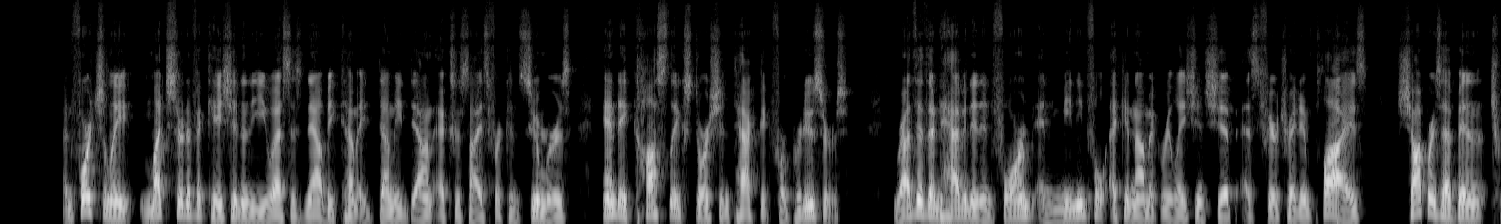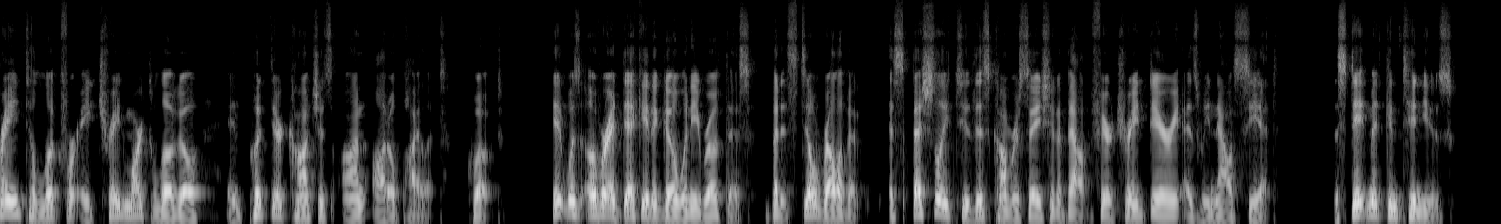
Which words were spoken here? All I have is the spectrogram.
Unfortunately, much certification in the US has now become a dummied down exercise for consumers and a costly extortion tactic for producers. Rather than having an informed and meaningful economic relationship as fair trade implies, shoppers have been trained to look for a trademarked logo and put their conscience on autopilot. Quote. It was over a decade ago when he wrote this, but it's still relevant, especially to this conversation about fair trade dairy as we now see it. The statement continues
